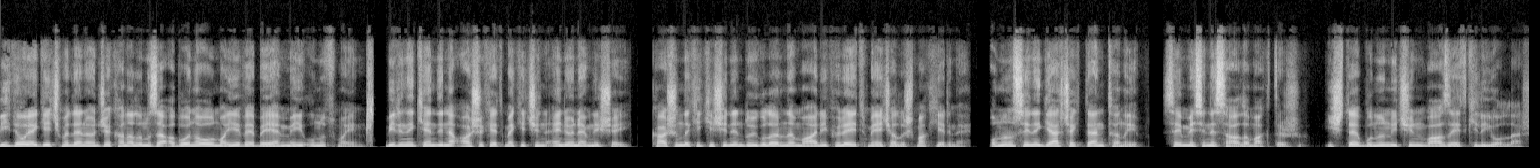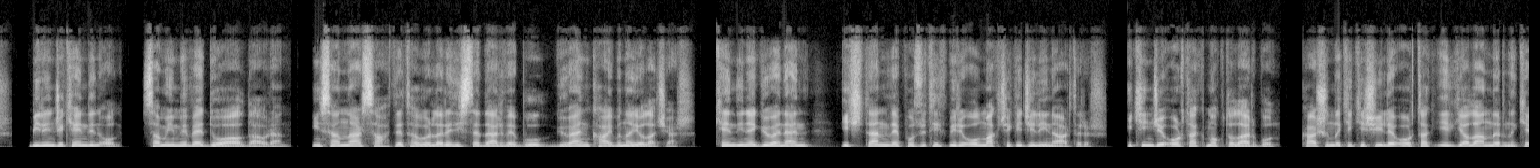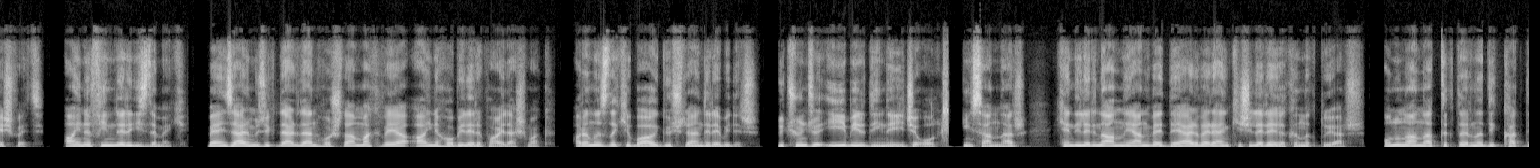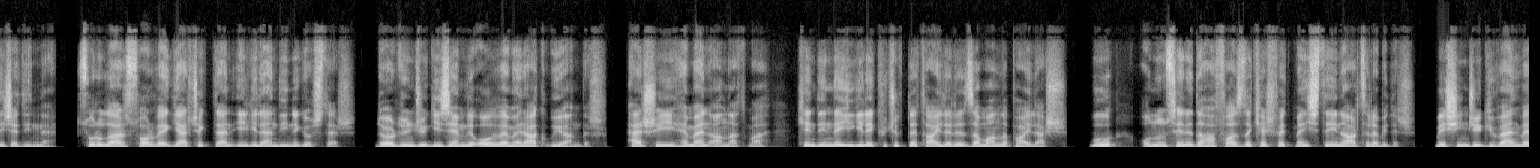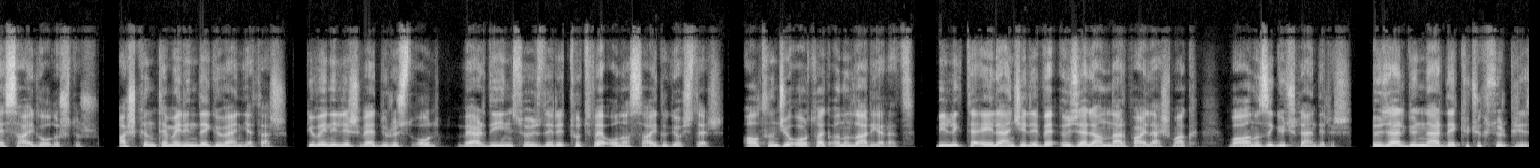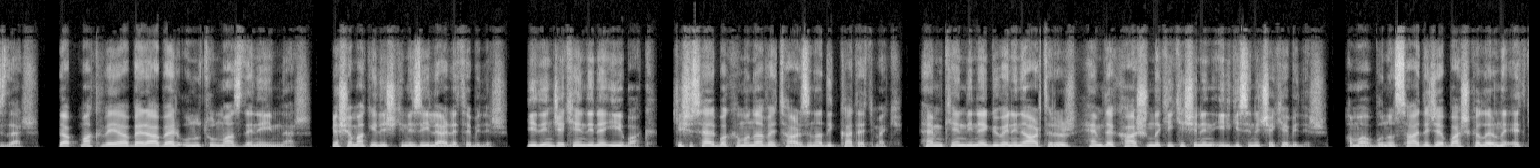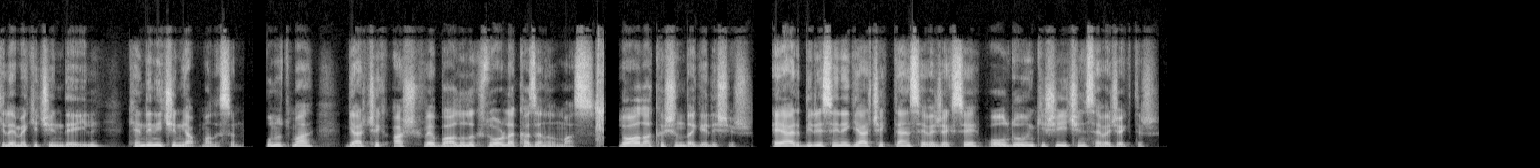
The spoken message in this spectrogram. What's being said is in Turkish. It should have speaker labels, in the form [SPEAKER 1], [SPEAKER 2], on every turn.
[SPEAKER 1] Videoya geçmeden önce kanalımıza abone olmayı ve beğenmeyi unutmayın. Birini kendine aşık etmek için en önemli şey, karşındaki kişinin duygularını manipüle etmeye çalışmak yerine, onun seni gerçekten tanıyıp, sevmesini sağlamaktır. İşte bunun için bazı etkili yollar. Birinci kendin ol. Samimi ve doğal davran. İnsanlar sahte tavırları hisseder ve bu güven kaybına yol açar. Kendine güvenen, içten ve pozitif biri olmak çekiciliğini artırır. İkinci ortak noktalar bul. Karşındaki kişiyle ortak ilgi alanlarını keşfet. Aynı filmleri izlemek, benzer müziklerden hoşlanmak veya aynı hobileri paylaşmak aranızdaki bağı güçlendirebilir. Üçüncü iyi bir dinleyici ol. İnsanlar, kendilerini anlayan ve değer veren kişilere yakınlık duyar. Onun anlattıklarını dikkatlice dinle. Sorular sor ve gerçekten ilgilendiğini göster. Dördüncü gizemli ol ve merak uyandır. Her şeyi hemen anlatma. Kendinle ilgili küçük detayları zamanla paylaş. Bu, onun seni daha fazla keşfetme isteğini artırabilir. Beşinci güven ve saygı oluştur. Aşkın temelinde güven yatar. Güvenilir ve dürüst ol, verdiğin sözleri tut ve ona saygı göster. Altıncı ortak anılar yarat. Birlikte eğlenceli ve özel anlar paylaşmak, bağınızı güçlendirir. Özel günlerde küçük sürprizler, yapmak veya beraber unutulmaz deneyimler, yaşamak ilişkinizi ilerletebilir. Yedinci kendine iyi bak. Kişisel bakımına ve tarzına dikkat etmek. Hem kendine güvenini artırır hem de karşındaki kişinin ilgisini çekebilir. Ama bunu sadece başkalarını etkilemek için değil, kendin için yapmalısın. Unutma, gerçek aşk ve bağlılık zorla kazanılmaz. Doğal akışında gelişir. Eğer biri seni gerçekten sevecekse, olduğun kişi için sevecektir.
